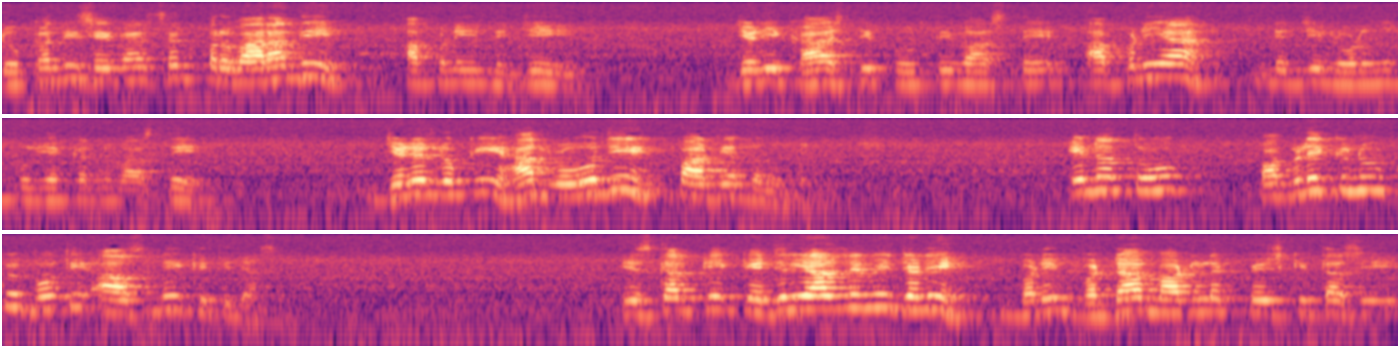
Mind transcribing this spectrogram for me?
ਲੋਕਾਂ ਦੀ ਸੇਵਾ ਸਿਰਫ ਪਰਿਵਾਰਾਂ ਦੀ ਆਪਣੀ ਨਿੱਜੀ ਜਿਹੜੀ ਖਾਸ ਦੀ ਪੂਰਤੀ ਵਾਸਤੇ, ਆਪਣੀਆਂ ਨਿੱਜੀ ਲੋੜਾਂ ਨੂੰ ਪੂਰੀਆਂ ਕਰਨ ਵਾਸਤੇ ਜਿਹੜੇ ਲੋਕੀ ਹਰ ਰੋਜ਼ ਹੀ ਪਾਰਟੀਆਂ ਬਦਲਦੇ ਨੇ। ਇਹਨਾਂ ਤੋਂ ਪਬਲਿਕ ਨੂੰ ਕੋਈ ਬਹੁਤੀ ਆਸ ਨਹੀਂ ਕੀਤੀ ਜਾ ਸਕਦੀ। ਇਸ ਕਰਕੇ ਕੇਜਰੀਵਾਲ ਨੇ ਵੀ ਜਿਹੜੀ ਬੜੀ ਵੱਡਾ ਮਾਡਲ ਪੇਸ਼ ਕੀਤਾ ਸੀ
